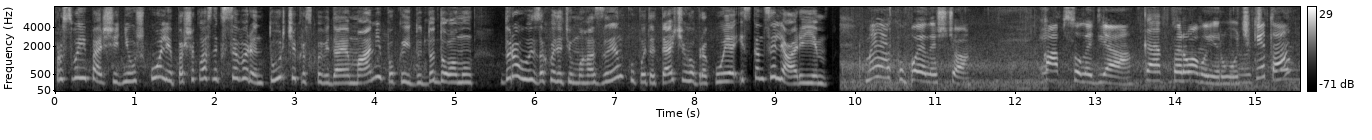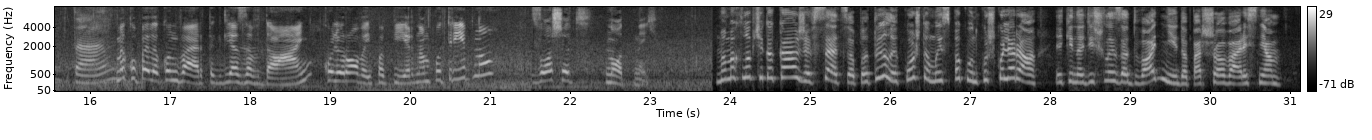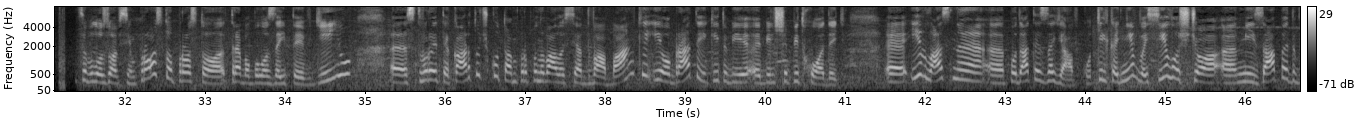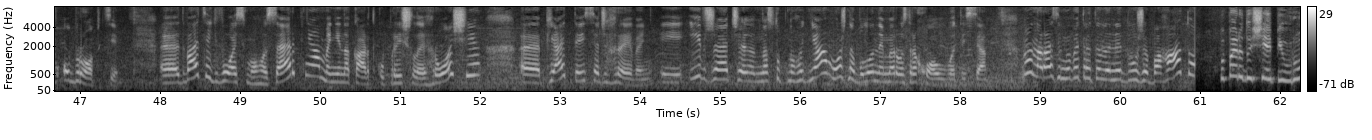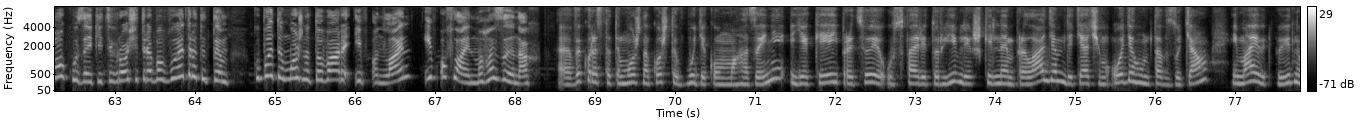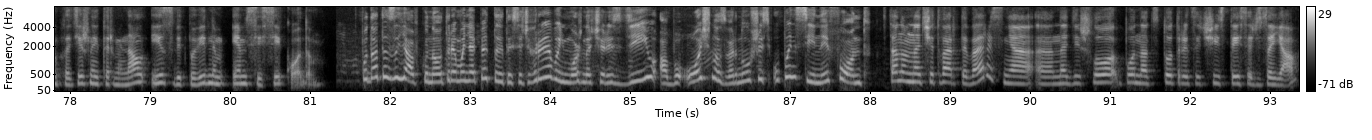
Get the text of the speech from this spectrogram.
Про свої перші дні у школі першокласник Северин Турчик розповідає мамі, поки йдуть додому. Дорогою заходять у магазин купити те, чого бракує із канцелярії. Ми купили що? Капсули для Капсули, перової ручки. Та? Так. Ми купили конвертик для завдань, кольоровий папір нам потрібно, зошит нотний. Мама хлопчика каже, все це оплатили коштами із пакунку школяра, які надійшли за два дні до 1 вересня. Це було зовсім просто. Просто треба було зайти в дію, е, створити карточку. Там пропонувалося два банки і обрати, який тобі е, більше підходить. Е, І власне подати заявку. Кілька днів висіло, що мій запит в обробці. Е, 28 серпня мені на картку прийшли гроші е, 5 тисяч гривень, і, і вже наступного дня можна було ними розраховуватися. Ну наразі ми витратили не дуже багато. Попереду ще півроку, за які ці гроші треба витратити. Купити можна товари і в онлайн, і в офлайн магазинах. Е, Використати можна кошти в будь-якому магазині, який працює у сфері торгівлі шкільним приладдям, дитячим одягом та взуттям і має відповідно платіжний термінал із відповідним MCC-кодом. Подати заявку на отримання 5 тисяч гривень можна через дію або очно звернувшись у пенсійний фонд. Станом на 4 вересня е, надійшло понад 136 тисяч заяв,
